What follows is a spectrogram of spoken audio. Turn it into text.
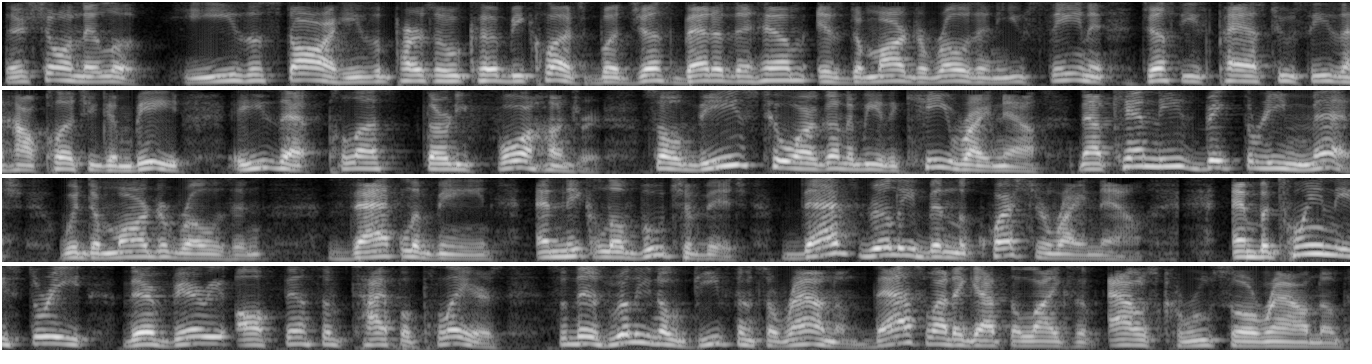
they're showing that, look, he's a star. He's a person who could be clutch, but just better than him is DeMar DeRozan. And you've seen it just these past two seasons how clutch he can be. He's at plus 3,400. So these two are going to be the key right now. Now, can these big three mesh with DeMar DeRozan, Zach LaVine, and Nikola Vucevic? That's really been the question right now. And between these three, they're very offensive type of players. So there's really no defense around them. That's why they got the likes of Alex Caruso around them,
